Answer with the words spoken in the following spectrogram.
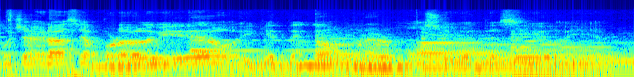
Muchas gracias por ver el video y que tengan un hermoso y bendecido día.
